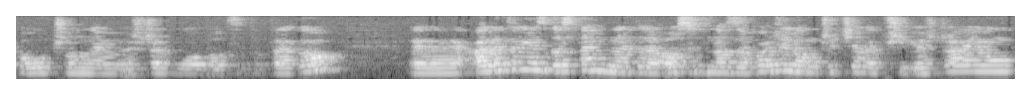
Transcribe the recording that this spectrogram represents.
pouczonym szczegółowo co do tego. Ale to jest dostępne dla osób na zachodzie, nauczyciele przyjeżdżają,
